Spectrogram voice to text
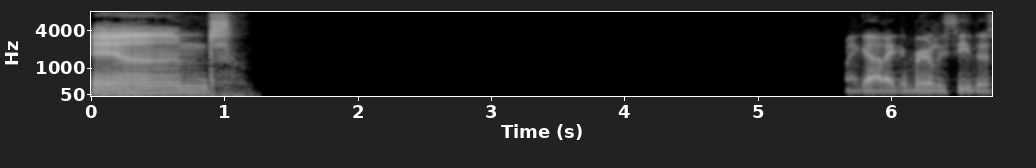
And My God, I can barely see this.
